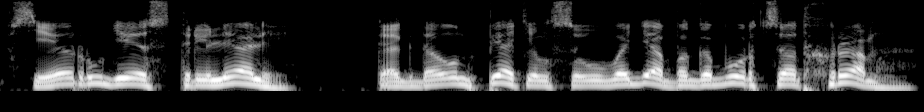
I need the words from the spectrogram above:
Все орудия стреляли, когда он пятился, уводя богоборца от храма.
